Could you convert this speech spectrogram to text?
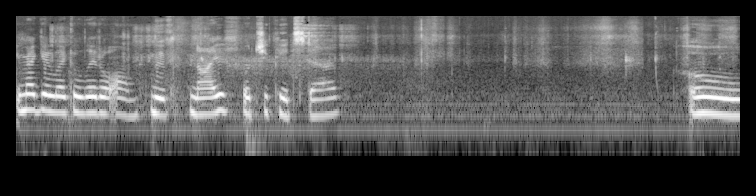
You might get like a little um with knife which you could stab. Oh.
